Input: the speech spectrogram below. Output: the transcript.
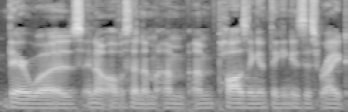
there was, and all of a sudden I'm, I'm, I'm pausing and thinking, is this right?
